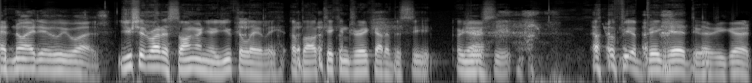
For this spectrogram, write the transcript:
I had no idea who he was. you should write a song on your ukulele about kicking Drake out of his seat or Yeah. your seat. That would be a big hit, dude. That'd be good.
